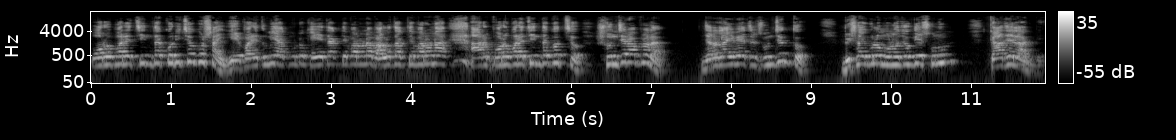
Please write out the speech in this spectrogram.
পরপারে চিন্তা করিছ গোসাই? এপারে তুমি এক মুঠো খেয়ে থাকতে পারো না, ভালো থাকতে পারো না, আর পরপারে চিন্তা করছ? শুনছেন আপনারা? যারা লাইভে আছেন, শুনছেন তো? বিষয়গুলো মনোযোগ দিয়ে শুনুন, কাজে লাগবে।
